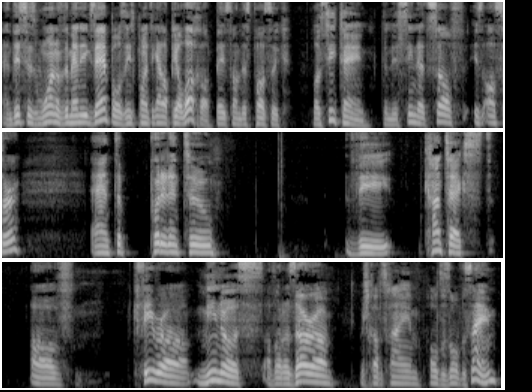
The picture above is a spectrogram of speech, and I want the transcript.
And this is one of the many examples. He's pointing out al based on this pasuk, Lositain. The Nisina itself is Aser. And to put it into the context of Kfira, Minos, Avorazara, which Chafetz Chaim holds is all the same,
